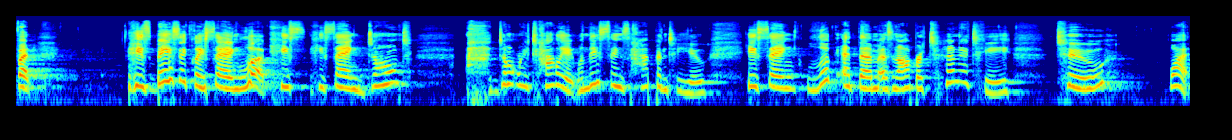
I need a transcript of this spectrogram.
But he's basically saying, look, he's, he's saying, don't, don't retaliate. When these things happen to you, he's saying, look at them as an opportunity to what?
